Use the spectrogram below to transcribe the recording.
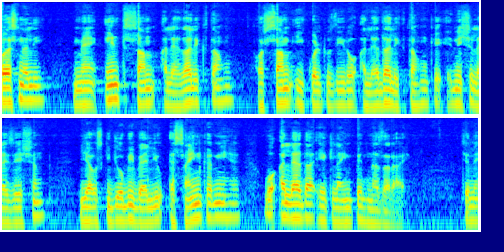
پرسنلی میں انٹ سم علیحدہ لکھتا ہوں. اور سم ایکول ٹو زیرو علیحدہ لکھتا ہوں کہ انیشلائزیشن یا اس کی جو بھی ویلیو اسائن کرنی ہے وہ علیحدہ ایک لائن پہ نظر آئے۔ چلیں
